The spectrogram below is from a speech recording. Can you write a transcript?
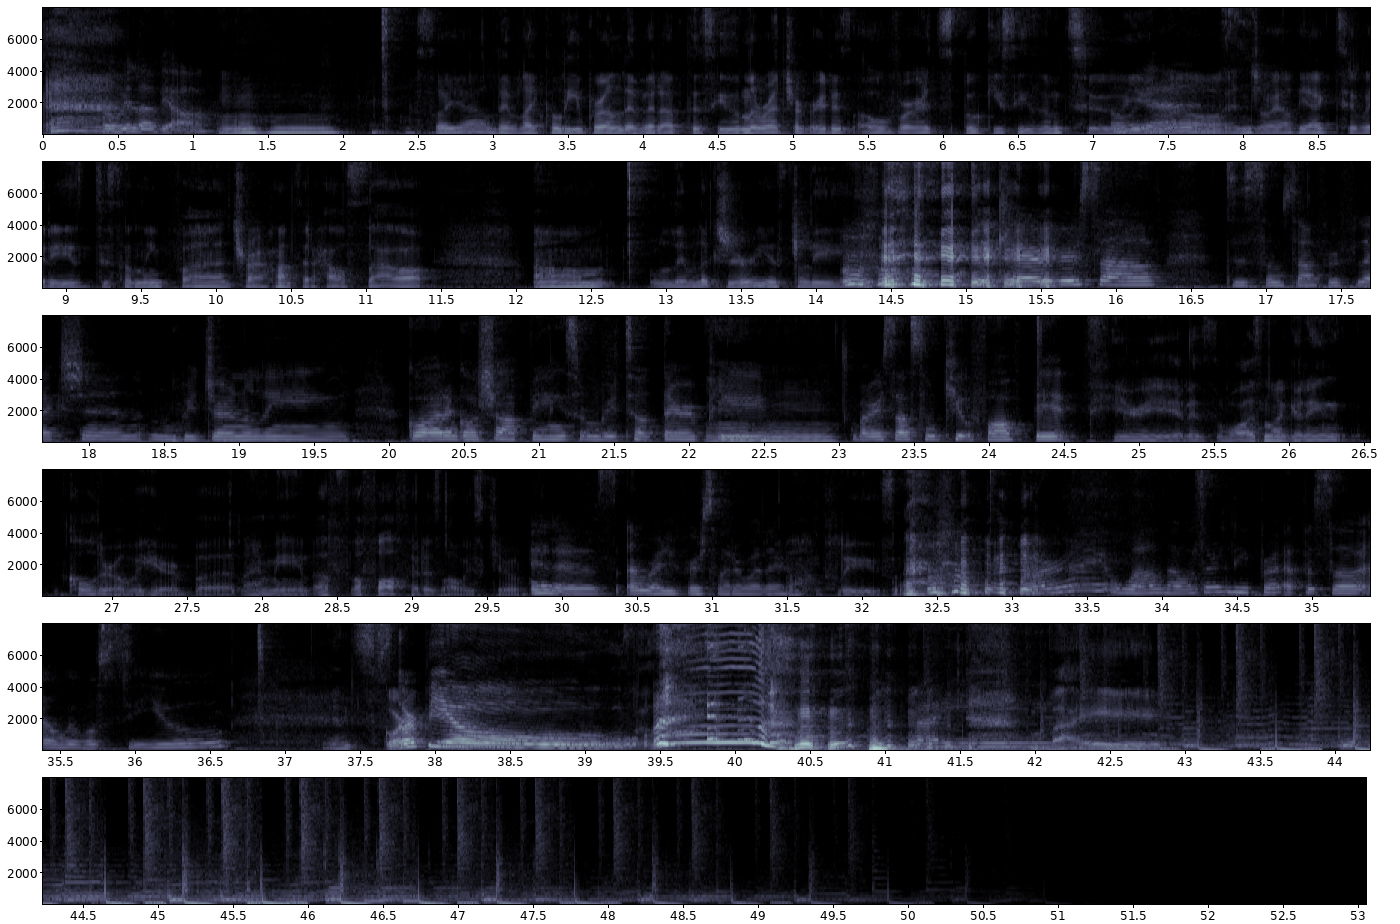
but we love y'all. Mm-hmm. So yeah, live like a Libra. Live it up this season. The retrograde is over. It's spooky season two. Oh, you yes. know, enjoy all the activities. Do something fun. Try haunted house out. Um, live luxuriously. Take care of yourself. Do some self reflection. Maybe journaling go out and go shopping, some retail therapy, mm-hmm. buy yourself some cute fall fits. Period. It's well, it's not getting colder over here, but I mean, a, a fall fit is always cute. It is. I'm ready for sweater weather. Oh, please. All right. Well, that was our Libra episode, and we will see you in Scorpio. Scorpio. Bye. Bye.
